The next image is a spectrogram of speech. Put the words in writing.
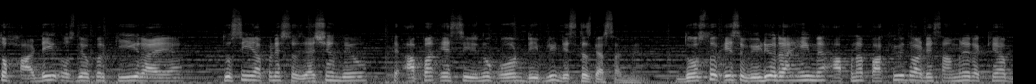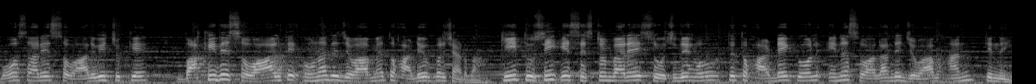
ਤੁਹਾਡੀ ਉਸ ਦੇ ਉੱਪਰ ਕੀ رائے ਹੈ ਤੁਸੀਂ ਆਪਣੇ ਸੁਜੈਸ਼ਨ ਦਿਓ ਤੇ ਆਪਾਂ ਇਸ ਚੀਜ਼ ਨੂੰ ਹੋਰ ਡੀਪਲੀ ਡਿਸਕਸ ਕਰ ਸਕਦੇ ਹਾਂ ਦੋਸਤੋ, ਇਸ ਵੀਡੀਓ ਰਾਹੀਂ ਮੈਂ ਆਪਣਾ ਪੱਖ ਵੀ ਤੁਹਾਡੇ ਸਾਹਮਣੇ ਰੱਖਿਆ, ਬਹੁਤ ਸਾਰੇ ਸਵਾਲ ਵੀ ਚੁੱਕੇ। ਬਾਕੀ ਦੇ ਸਵਾਲ ਤੇ ਉਹਨਾਂ ਦੇ ਜਵਾਬ ਮੈਂ ਤੁਹਾਡੇ ਉੱਪਰ ਛੱਡਦਾ ਹਾਂ। ਕੀ ਤੁਸੀਂ ਇਸ ਸਿਸਟਮ ਬਾਰੇ ਸੋਚਦੇ ਹੋ ਤੇ ਤੁਹਾਡੇ ਕੋਲ ਇਹਨਾਂ ਸਵਾਲਾਂ ਦੇ ਜਵਾਬ ਹਨ ਕਿ ਨਹੀਂ?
